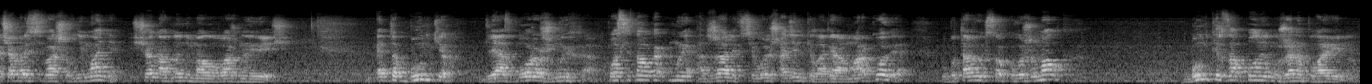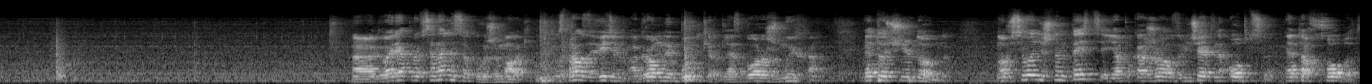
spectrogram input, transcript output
Хочу обратить ваше внимание еще на одну немаловажную вещь. Это бункер для сбора жмыха. После того, как мы отжали всего лишь 1 килограмм моркови, в бытовых соковыжималках бункер заполнен уже наполовину. А, говоря о профессиональной соковыжималке, мы сразу видим огромный бункер для сбора жмыха. Это очень удобно. Но в сегодняшнем тесте я покажу вам замечательную опцию. Это хобот.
